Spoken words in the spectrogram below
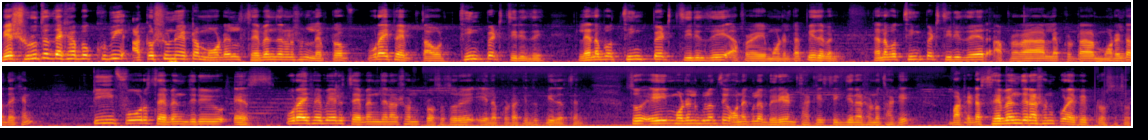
বেশ শুরুতে দেখাবো খুবই আকর্ষণীয় একটা মডেল সেভেন জেনারেশন ল্যাপটপ পুরাই ফাইভ তাও থিঙ্কপ্যাড সিরিজে লেনোভো থিঙ্কপ্যাড সিরিজে আপনারা এই মডেলটা পেয়ে যাবেন। লেনোভো থিঙ্কপ্যাড সিরিজের আপনারা ল্যাপটপটার মডেলটা দেখেন। T four seven zero S পুরাই ফাইভের সেভেন জেনারেশন প্রসেসরে এই ল্যাপটপটা কিন্তু পেয়ে যাচ্ছেন। সো এই মডেলগুলোতে অনেকগুলো ভেরিয়েন্ট থাকে সিক্স জেনারেশনও থাকে বাট এটা seven generation core i five processor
